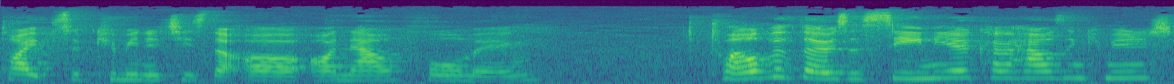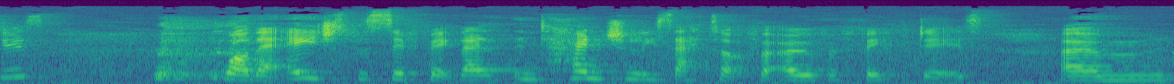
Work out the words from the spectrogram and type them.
types of communities that are, are now forming. 12 of those are senior co-housing communities. Well, they're age specific, they're intentionally set up for over 50s. Um,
